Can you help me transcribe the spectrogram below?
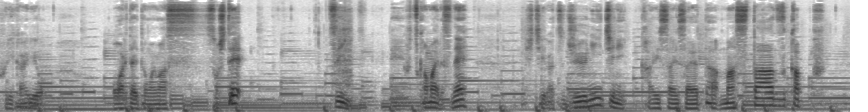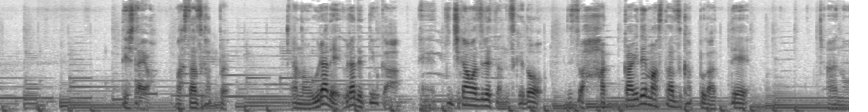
振り返りを終わりたいと思います。そしてつい、えー、2日前ですね。7月12日に開催されたマスターズカップ。でしたよ。マスターズカップ。あの裏で裏でっていうか、えー、時間はずれてたんですけど実は8階でマスターズカップがあってあの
